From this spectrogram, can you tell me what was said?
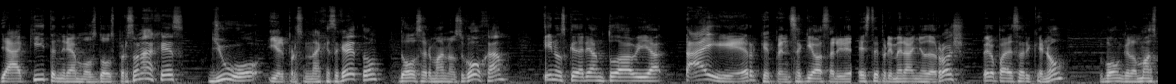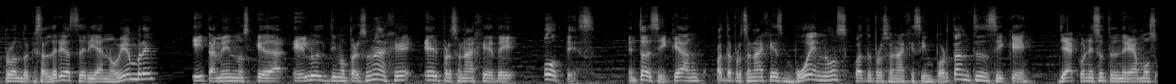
ya aquí tendríamos dos personajes, Yuo y el personaje secreto, dos hermanos Goha, y nos quedarían todavía Tiger, que pensé que iba a salir este primer año de Rush, pero parece que no. Supongo que lo más pronto que saldría sería en noviembre. Y también nos queda el último personaje, el personaje de Otes. Entonces sí, quedan cuatro personajes buenos, cuatro personajes importantes, así que ya con eso tendríamos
